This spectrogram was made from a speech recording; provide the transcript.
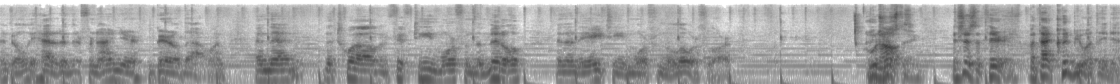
and only had it in there for nine year, barreled that one. And then the 12 and 15 more from the middle, and then the 18 more from the lower floor. Who knows? Interesting. It's just a theory, but that could be what they did.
